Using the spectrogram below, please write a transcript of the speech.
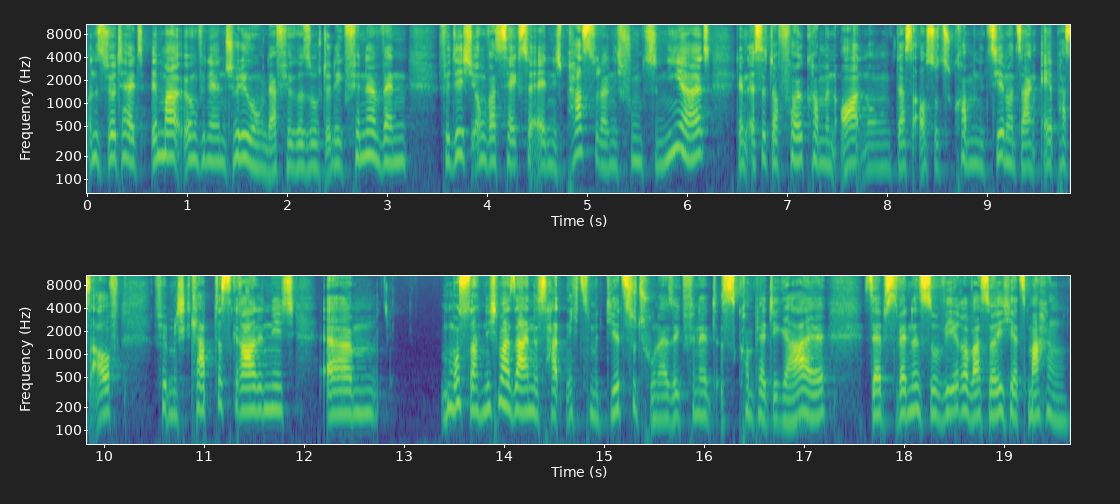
Und es wird halt immer irgendwie eine Entschuldigung dafür gesucht. Und ich finde, wenn für dich irgendwas sexuell nicht passt oder nicht funktioniert, dann ist es doch vollkommen in Ordnung, das auch so zu kommunizieren und sagen, ey, pass auf, für mich klappt das gerade nicht. Ähm, muss noch nicht mal sagen, das hat nichts mit dir zu tun. Also ich finde, es ist komplett egal. Selbst wenn es so wäre, was soll ich jetzt machen?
